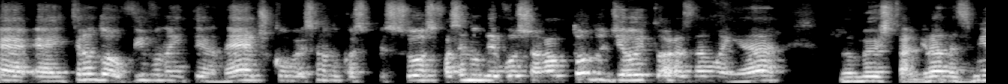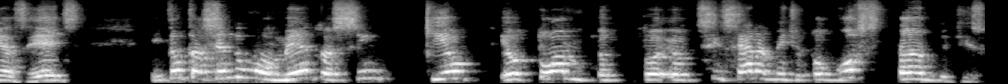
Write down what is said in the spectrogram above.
é, é, entrando ao vivo na internet, conversando com as pessoas, fazendo um devocional todo dia, 8 horas da manhã, no meu Instagram, nas minhas redes. Então está sendo um momento assim que eu eu tô, eu, tô, eu sinceramente eu tô gostando disso.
